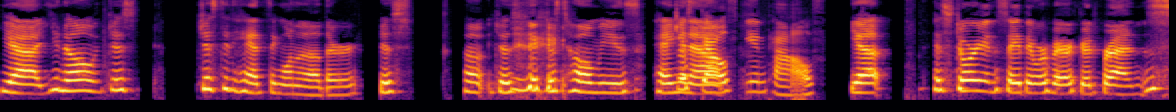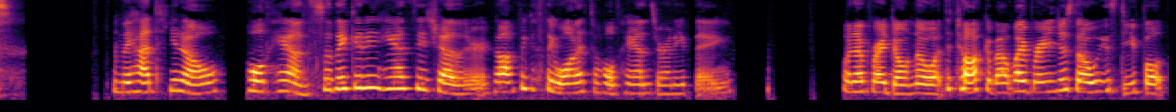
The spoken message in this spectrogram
yeah, you know, just just enhancing one another. Just uh, just just homies hanging just out. Just gals and pals. Yep. Historians say they were very good friends. And they had to, you know, hold hands so they could enhance each other, not because they wanted to hold hands or anything. Whenever I don't know what to talk about, my brain just always defaults.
